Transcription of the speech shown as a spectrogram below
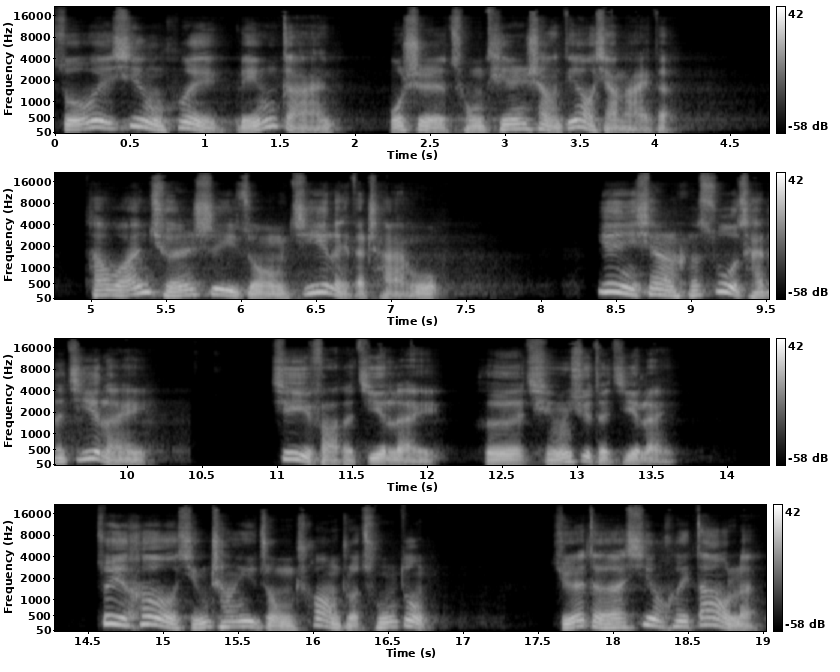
所谓幸会灵感，不是从天上掉下来的，它完全是一种积累的产物。印象和素材的积累，技法的积累和情绪的积累，最后形成一种创作冲动，觉得幸会到了，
